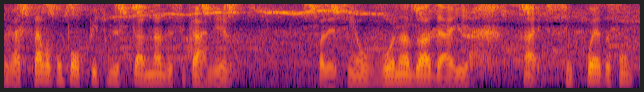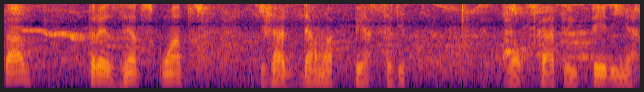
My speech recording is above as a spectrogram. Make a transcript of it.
Eu já estava com palpite nesse danado desse carneiro. Falei assim, eu vou na do Adair. Aí, 50 centavos, 300 quanto, já dá uma peça de, de alcatra inteirinha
